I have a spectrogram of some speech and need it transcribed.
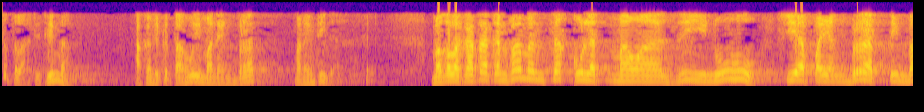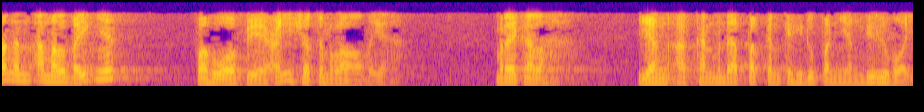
setelah ditimbang. Akan diketahui mana yang berat, mana yang tidak. Maka Allah katakan faman saqulat mawazinuhu siapa yang berat timbangan amal baiknya fahuwa fi 'ishatin radiyah. Mereka lah yang akan mendapatkan kehidupan yang diridhai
